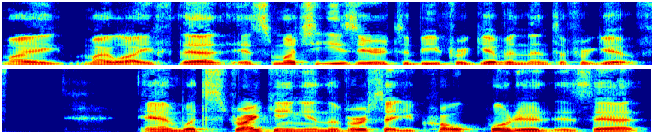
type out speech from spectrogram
my my life that it's much easier to be forgiven than to forgive. And what's striking in the verse that you quoted is that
